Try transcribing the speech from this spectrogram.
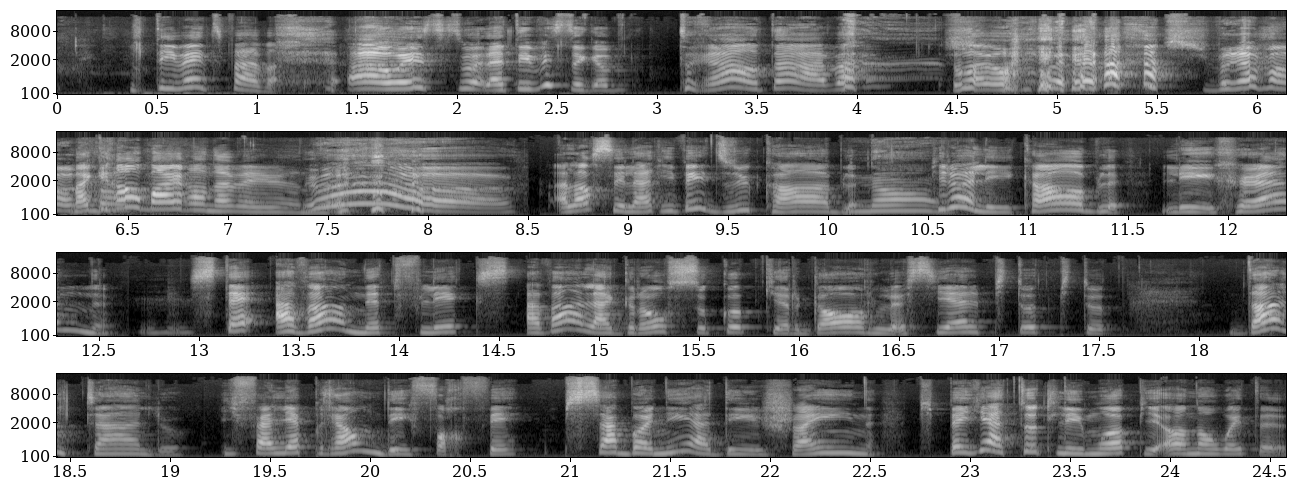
TV un petit peu avant. Ah ouais, c'est ça. La TV, c'était comme 30 ans avant. Ouais, ouais. Je suis vraiment Ma grand-mère en avait une. Ah! Alors, c'est l'arrivée du câble. Non. Puis là, les câbles, les chaînes, Mhm. c'était avant Netflix, avant la grosse soucoupe qui regarde le ciel, puis tout, puis tout. Dans le temps, là, il fallait prendre des forfaits, puis s'abonner à des chaînes, puis payer à tous les mois, puis oh non, ouais, c'est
